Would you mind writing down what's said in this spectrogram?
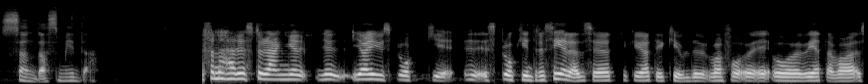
söndagsmiddag. Sådana här restauranger, jag, jag är ju språk, eh, språkintresserad så jag tycker att det är kul att, få, att veta vad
